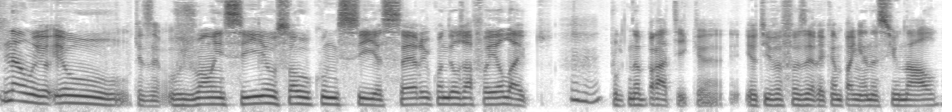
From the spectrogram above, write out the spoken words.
Não, eu, eu- Quer dizer, o João em si eu só o conheci a sério quando ele já foi eleito. Porque na prática eu estive a fazer a campanha nacional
